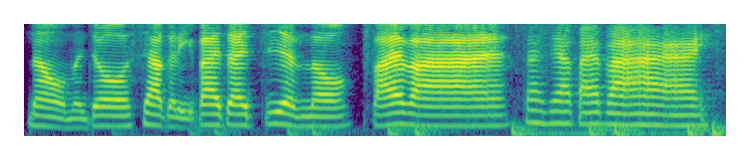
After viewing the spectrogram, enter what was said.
那我们就下个礼拜再见喽，拜拜，大家拜拜。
